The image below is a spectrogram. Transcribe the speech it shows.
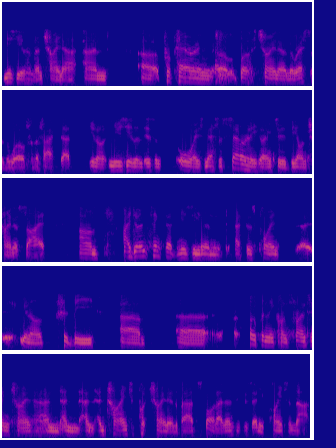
New Zealand and China, and uh, preparing uh, both China and the rest of the world for the fact that you know New Zealand isn't always necessarily going to be on China's side. Um, I don't think that New Zealand at this point you know, should be um, uh, openly confronting China and, and, and, and trying to put China in a bad spot. I don't think there's any point in that.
